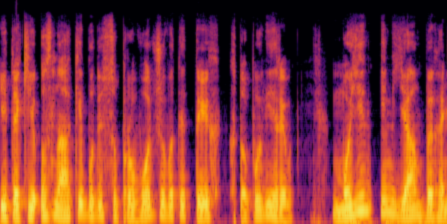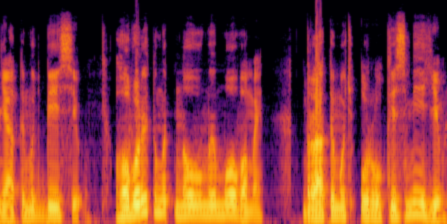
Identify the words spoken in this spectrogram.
І такі ознаки будуть супроводжувати тих, хто повірив. Моїм ім'ям виганятимуть бісів, говоритимуть новими мовами, братимуть у руки зміїв,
